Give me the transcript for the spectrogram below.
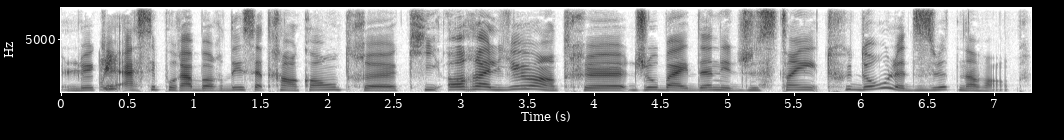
Luc, Oui. assez pour aborder cette rencontre euh, qui aura lieu entre Joe Biden et Justin Trudeau le 18 novembre.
